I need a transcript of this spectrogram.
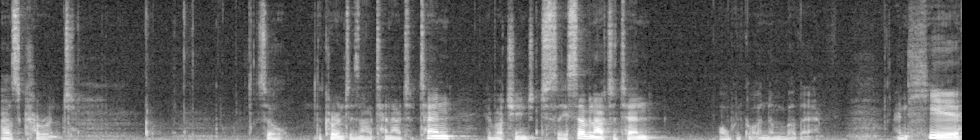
as current. So the current is now 10 out of 10. If I change it to say 7 out of 10, well, we've got a number there. And here,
